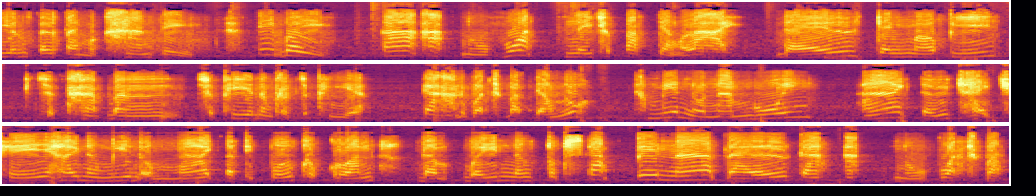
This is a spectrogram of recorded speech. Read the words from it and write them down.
អៀងទៅតែមួយខាងទេទី3ការអនុវត្តនៃច្បាប់ទាំងឡាយដែលចេញមកពីស្ថាប័នសភានិងព្រឹទ្ធសភា ការអនុវត្តច្បាប់ទាំងនោះគ្មាននរណាមួយអាចទៅឆែកឆេរហើយនឹងមានអំណាចអធិបុលគ្រប់គ្រាន់ដើម្បីនឹងទប់ស្កាត់ពេលណាដែលការអនុវត្តច្បាប់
